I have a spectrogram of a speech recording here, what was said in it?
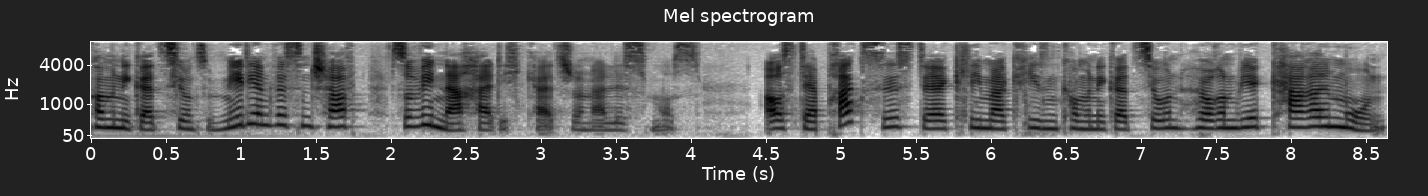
Kommunikations- und Medienwissenschaft sowie Nachhaltigkeitsjournalismus. Aus der Praxis der Klimakrisenkommunikation hören wir Karel Mohn,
